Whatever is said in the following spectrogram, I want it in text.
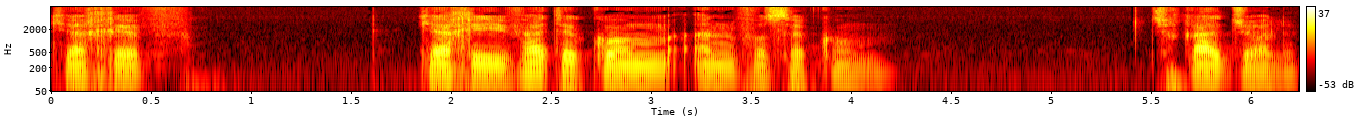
کخف کخیفتکم انفسکم. چقدر جالب.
